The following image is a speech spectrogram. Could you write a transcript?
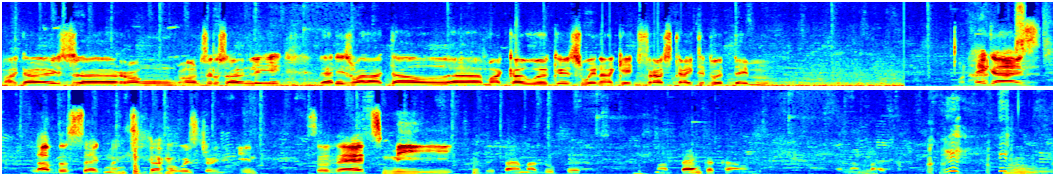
Hi guys, uh, wrong answers only. That is what I tell uh, my co-workers when I get frustrated with them. Hey guys, love this segment. I'm always joining in. So that's me every time I look at my bank account and I'm like, hmm,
